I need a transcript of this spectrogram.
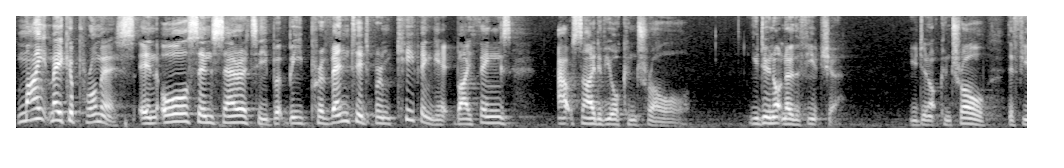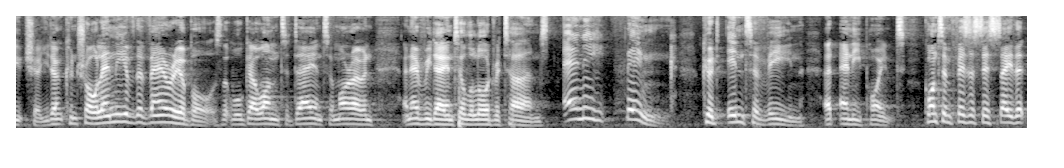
might make a promise in all sincerity, but be prevented from keeping it by things outside of your control. You do not know the future. You do not control the future. You don't control any of the variables that will go on today and tomorrow and, and every day until the Lord returns. Anything could intervene at any point. Quantum physicists say that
